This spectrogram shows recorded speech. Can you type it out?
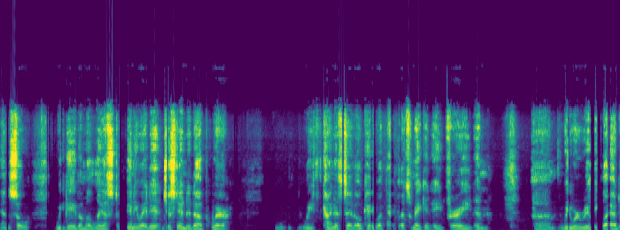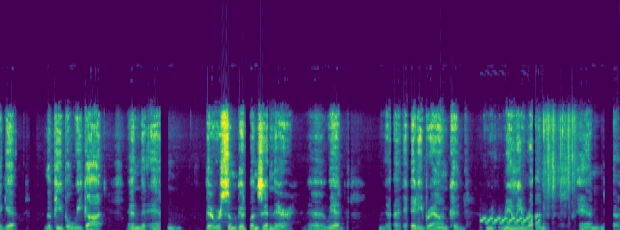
And so we gave him a list. Anyway, it just ended up where we kind of said, okay, what the heck, let's make it eight for eight. And um, we were really glad to get the people we got. And, and there were some good ones in there. Uh, we had uh, Eddie Brown could r- really run, and uh,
